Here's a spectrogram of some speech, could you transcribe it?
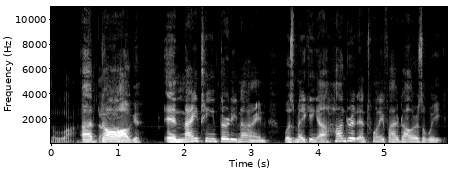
It's a lot. A dog in 1939 was making $125 a week.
